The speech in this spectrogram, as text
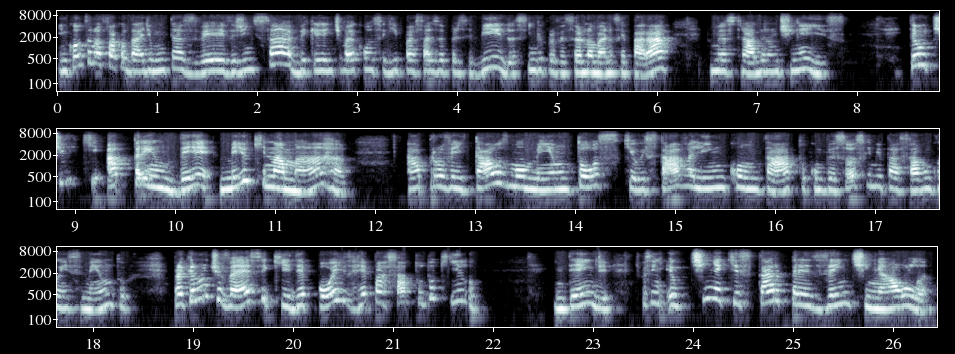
Enquanto na faculdade, muitas vezes, a gente sabe que a gente vai conseguir passar desapercebido, assim que o professor não vai nos separar, no mestrado não tinha isso. Então, eu tive que aprender, meio que na marra, a aproveitar os momentos que eu estava ali em contato com pessoas que me passavam conhecimento, para que eu não tivesse que depois repassar tudo aquilo. Entende? Tipo assim, eu tinha que estar presente em aula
